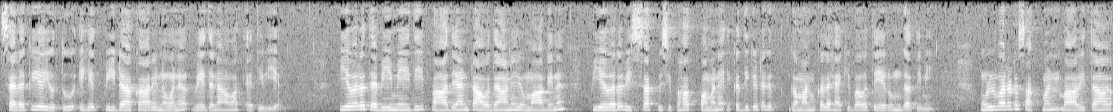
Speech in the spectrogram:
සැලකිය යුතු එහෙත් පීඩාකාරී නොවන වේදනාවක් ඇතිවිය. පියවර තැබීමේදී පාදයන්ට අවධානය යොමාගෙන පියවර 20ක් 25ක් පමණ එක දිගට ගමන් කළ හැකි බව තේරුම් ගතිමි. මුල්වරට සක්මන් භාවිතා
